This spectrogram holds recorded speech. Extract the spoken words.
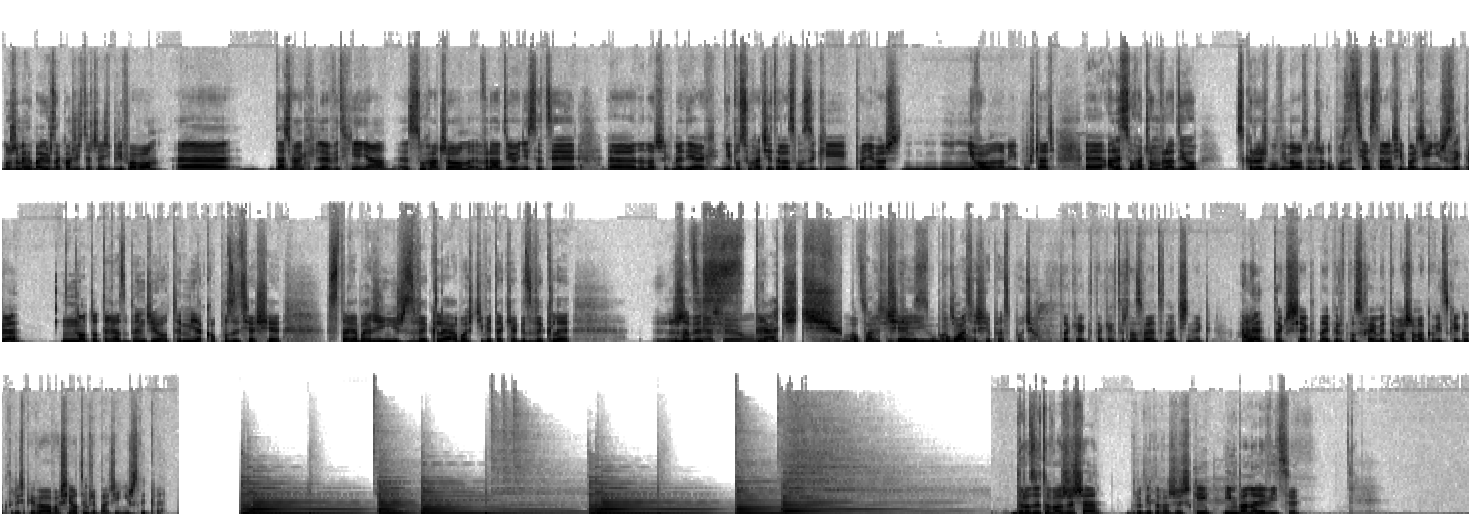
możemy chyba już zakończyć tę część briefową. Eee, dać wam chwilę wytchnienia. E, Słuchaczom w radiu niestety e, na naszych mediach nie posłuchacie teraz muzyki, ponieważ nie wolno nam jej puszczać, e, ale słuchaczom w radiu, skoro już mówimy o tym, że opozycja stara się bardziej niż zwykle, No to teraz będzie o tym, jak opozycja się stara bardziej niż zwykle, a właściwie tak jak zwykle, żeby się- stracić poparcie i pomacę się przez podział. tak jak, tak jak też nazwałem ten odcinek. Ale tak czy siak, najpierw posłuchajmy Tomasza Makowieckiego, który śpiewała właśnie o tym, że bardziej niż zwykle. Drodzy towarzysze, drogie towarzyszki, imba na lewicy.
